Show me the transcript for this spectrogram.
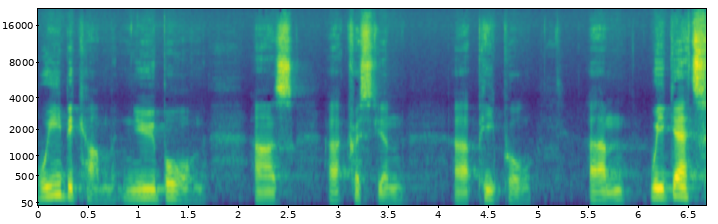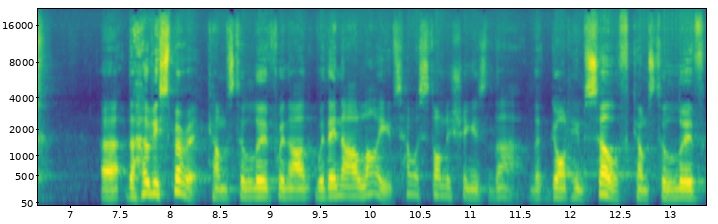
We become newborn as uh, Christian uh, people. Um, we get uh, the Holy Spirit comes to live within our, within our lives. How astonishing is that? That God Himself comes to live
